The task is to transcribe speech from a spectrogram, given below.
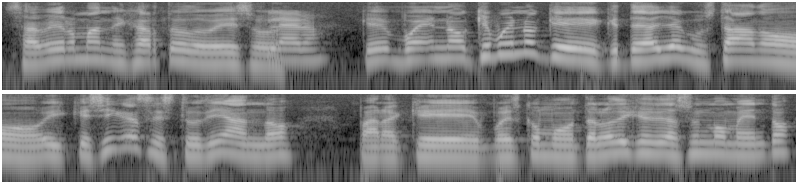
saber manejar todo eso. Claro. Qué bueno, qué bueno que, que te haya gustado y que sigas estudiando para que, pues como te lo dije hace un momento,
